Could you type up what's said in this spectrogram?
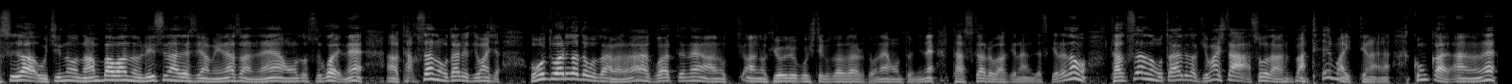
すが、うちのナンバーワンのリスナーですよ、皆さんね、ほんとすごいね、あのたくさんのお便り来ました。本当ありがとうございますね。こうやってね、あの、あの協力してくださるとね、本当にね、助かるわけなんですけれども、たくさんのお便りが来ました。そうだ、まあ、テーマ言ってないな。今回、あのね、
